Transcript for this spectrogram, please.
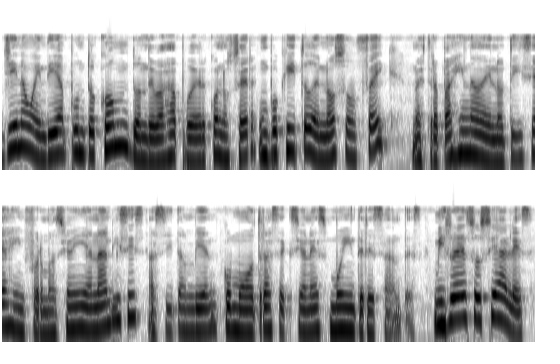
ginabuendia.com donde vas a poder conocer un poquito de No Son Fake, nuestra página de noticias, información y análisis, así también como otras secciones muy interesantes. Mis redes sociales,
